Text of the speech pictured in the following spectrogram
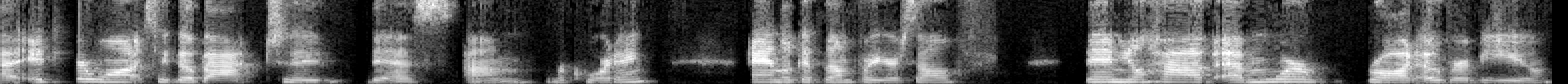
if you want to go back to this um, recording and look at them for yourself, then you'll have a more broad overview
